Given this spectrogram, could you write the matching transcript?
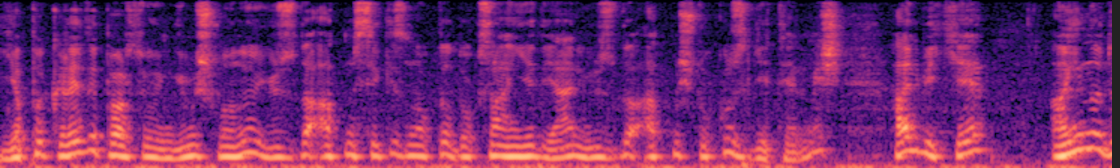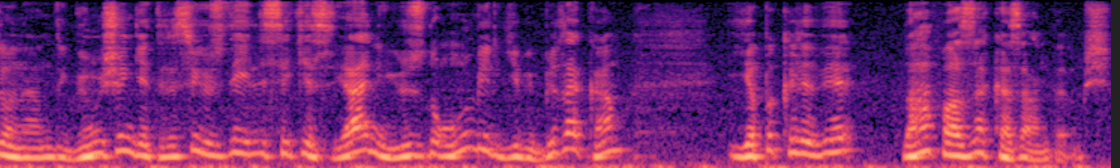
yapı kredi portföyün gümüş fonu %68.97 yani %69 getirmiş. Halbuki aynı dönemde gümüşün getirisi %58 yani %11 gibi bir rakam yapı kredi daha fazla kazandırmış.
